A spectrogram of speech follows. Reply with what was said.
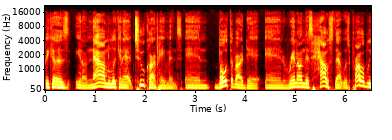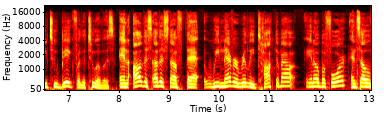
because you know now I'm looking at two car payments and both of our debt and rent on this house that was probably too big for the two of us and all this other stuff that we never really talked about you know, before. And so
